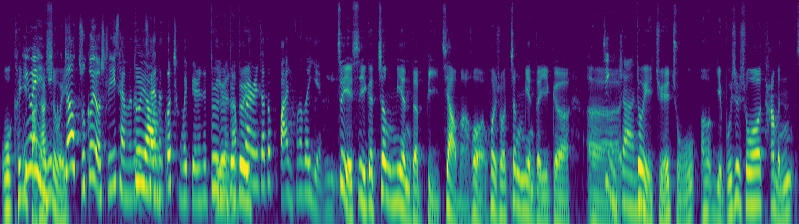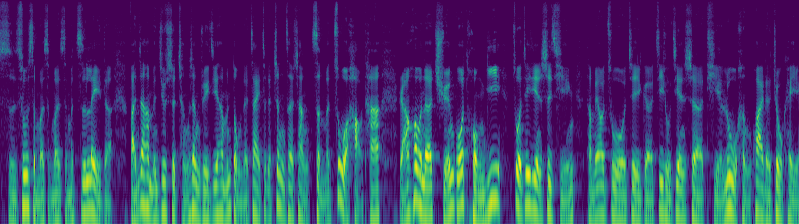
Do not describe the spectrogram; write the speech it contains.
我可以把它视为，你要足够有实力才能才能够成为别人的敌人，不然人家都不把你放在眼里。这也是一个正面的比较嘛，或或者说正面的一个呃竞争，对角逐。哦，也不是说他们使出什么什么什么之类的，反正他们就是乘胜追击，他们懂得在这个政策上怎么做好它，然后呢，全国统一做这件事情，他们要做这个基础建设，铁路很快的就可以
